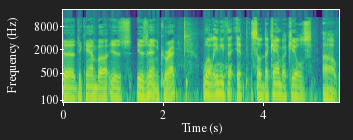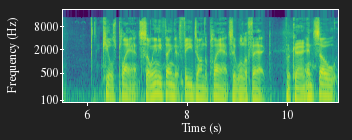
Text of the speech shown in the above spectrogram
uh, dicamba is is in. Correct? Well, anything. It, so dicamba kills uh, kills plants. So anything that feeds on the plants, it will affect. Okay. And so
